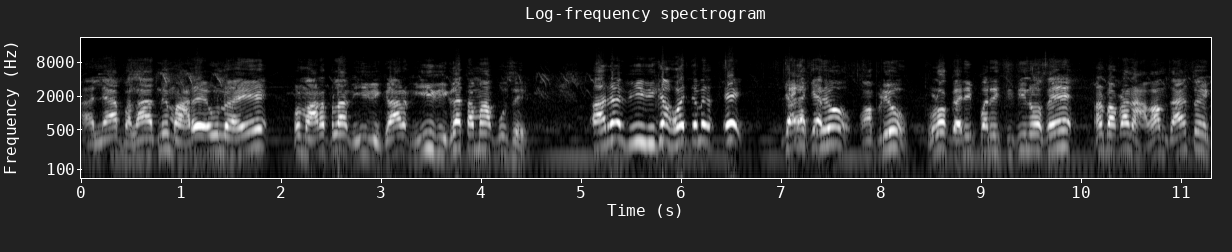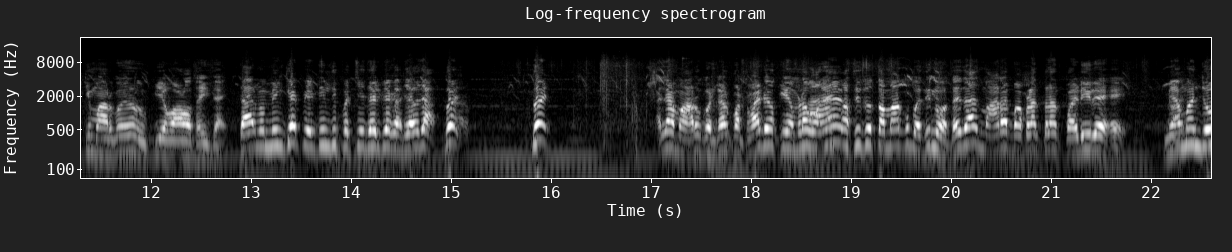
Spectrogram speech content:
અલ્યા ભલા આદમી મારે એવું નહીં પણ મારા પેલા વી વીઘા વી વીઘા તમાકુ છે. અરે વી વીઘા હોય તમે એ જાડા કે વાપર્યો વાપર્યો. થોડો ગરીબ પરિસ્થિતિનો છે. અને બાપડા નાવામાં જાય તો એકી માર્ગો એનો રૂપિયા વાળો થઈ જાય. તાર મમ્મી કે પેટીમથી પચીસ હજાર રૂપિયા કાઢ્યા જા. દોડ. દોડ. અલ્યા મારું કંટાળ પટવાડ્યો કે હમણાં વાળા પછી તો તમાકુ બધી નોંધાઈ જાય મારા બાપડા પેલા પડી રહે. મહેમાન જો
